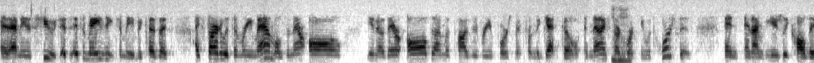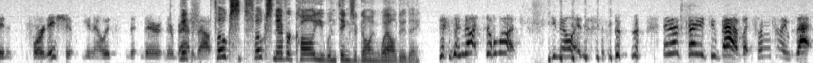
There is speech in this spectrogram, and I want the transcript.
And I mean, it's huge. It's, it's amazing to me because it's, I started with the marine mammals, and they're all, you know, they're all done with positive reinforcement from the get go. And then I started Mm-hmm. working with horses, and and I'm usually called in for an issue. You know, it's they're they're bad They- about folks folks never call you when things are going well, do they? not so much, you know, and, and that's kind of too bad. But sometimes that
